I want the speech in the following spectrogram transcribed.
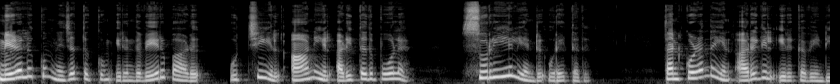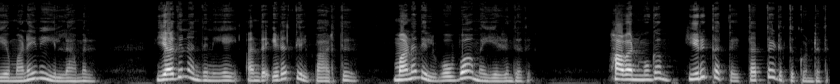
நிழலுக்கும் நிஜத்துக்கும் இருந்த வேறுபாடு உச்சியில் ஆணியில் அடித்தது போல சுரியில் என்று உரைத்தது. தன் குழந்தையின் அருகில் இருக்க வேண்டிய மனைவி இல்லாமல் யதுநந்தினியை அந்த இடத்தில் பார்த்து மனதில் ஒவ்வாமை எழுந்தது. அவன் முகம் இறுக்கத்தை தத்தெடுத்து கொண்டது.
